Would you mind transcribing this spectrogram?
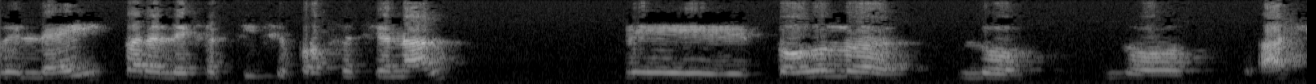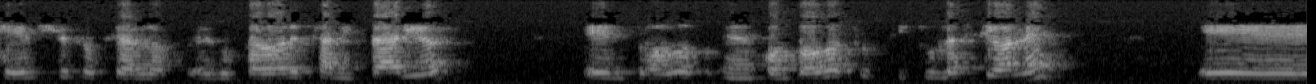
de ley para el ejercicio profesional de todos los, agentes, o sea, los educadores sanitarios, en con todas sus titulaciones. Eh,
